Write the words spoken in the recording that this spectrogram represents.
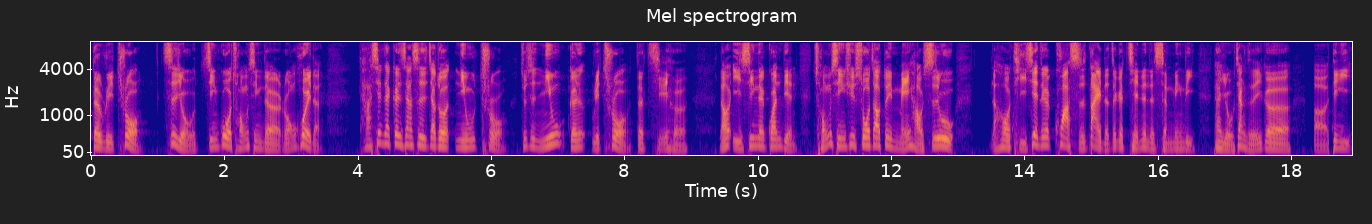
的 retro 是有经过重新的融汇的，它现在更像是叫做 neutral，就是 new 跟 retro 的结合，然后以新的观点重新去塑造对美好事物，然后体现这个跨时代的这个坚韧的生命力。它有这样子的一个呃定义，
